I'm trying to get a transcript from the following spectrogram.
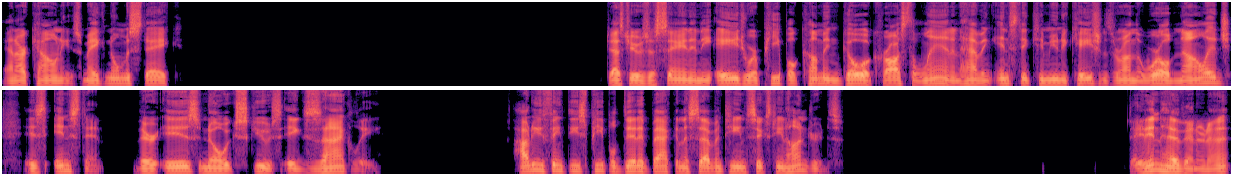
and our counties. Make no mistake. Destry was just saying in the age where people come and go across the land and having instant communications around the world, knowledge is instant. There is no excuse. Exactly. How do you think these people did it back in the 17, 1600s? They didn't have internet,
